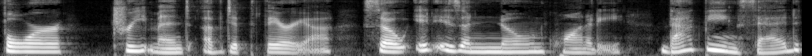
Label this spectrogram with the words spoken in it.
for treatment of diphtheria. So it is a known quantity. That being said,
